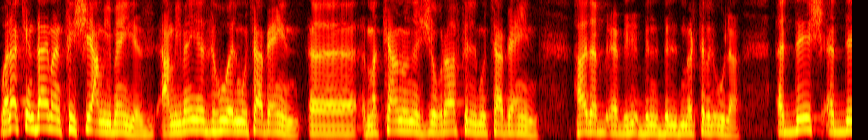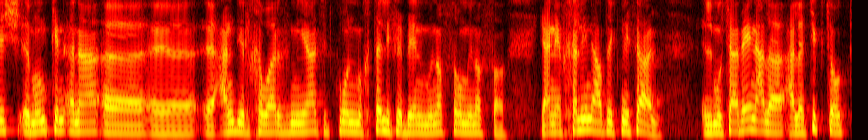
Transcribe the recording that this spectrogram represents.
ولكن دائما في شيء عم يميز. عم يميز هو المتابعين آه، مكانهم الجغرافي للمتابعين. هذا بالمرتبة الأولى. قديش قديش ممكن أنا عندي الخوارزميات تكون مختلفة بين منصة ومنصة؟ يعني خليني أعطيك مثال. المتابعين على على تيك توك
